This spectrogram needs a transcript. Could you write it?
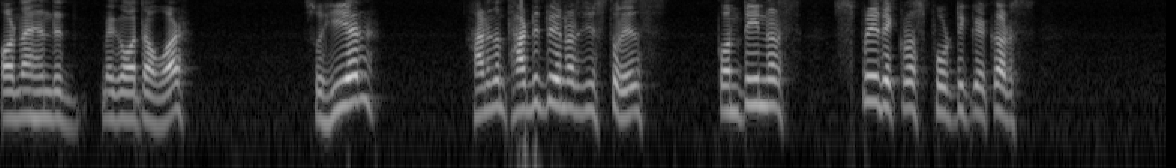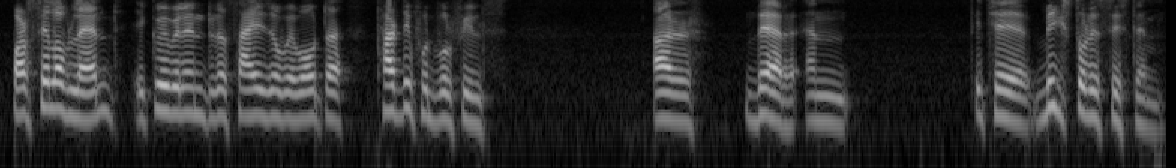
or 900 megawatt hour. So, here 132 energy storage containers spread across 40 acres parcel of land equivalent to the size of about uh, 30 football fields are there and it is a big storage system.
